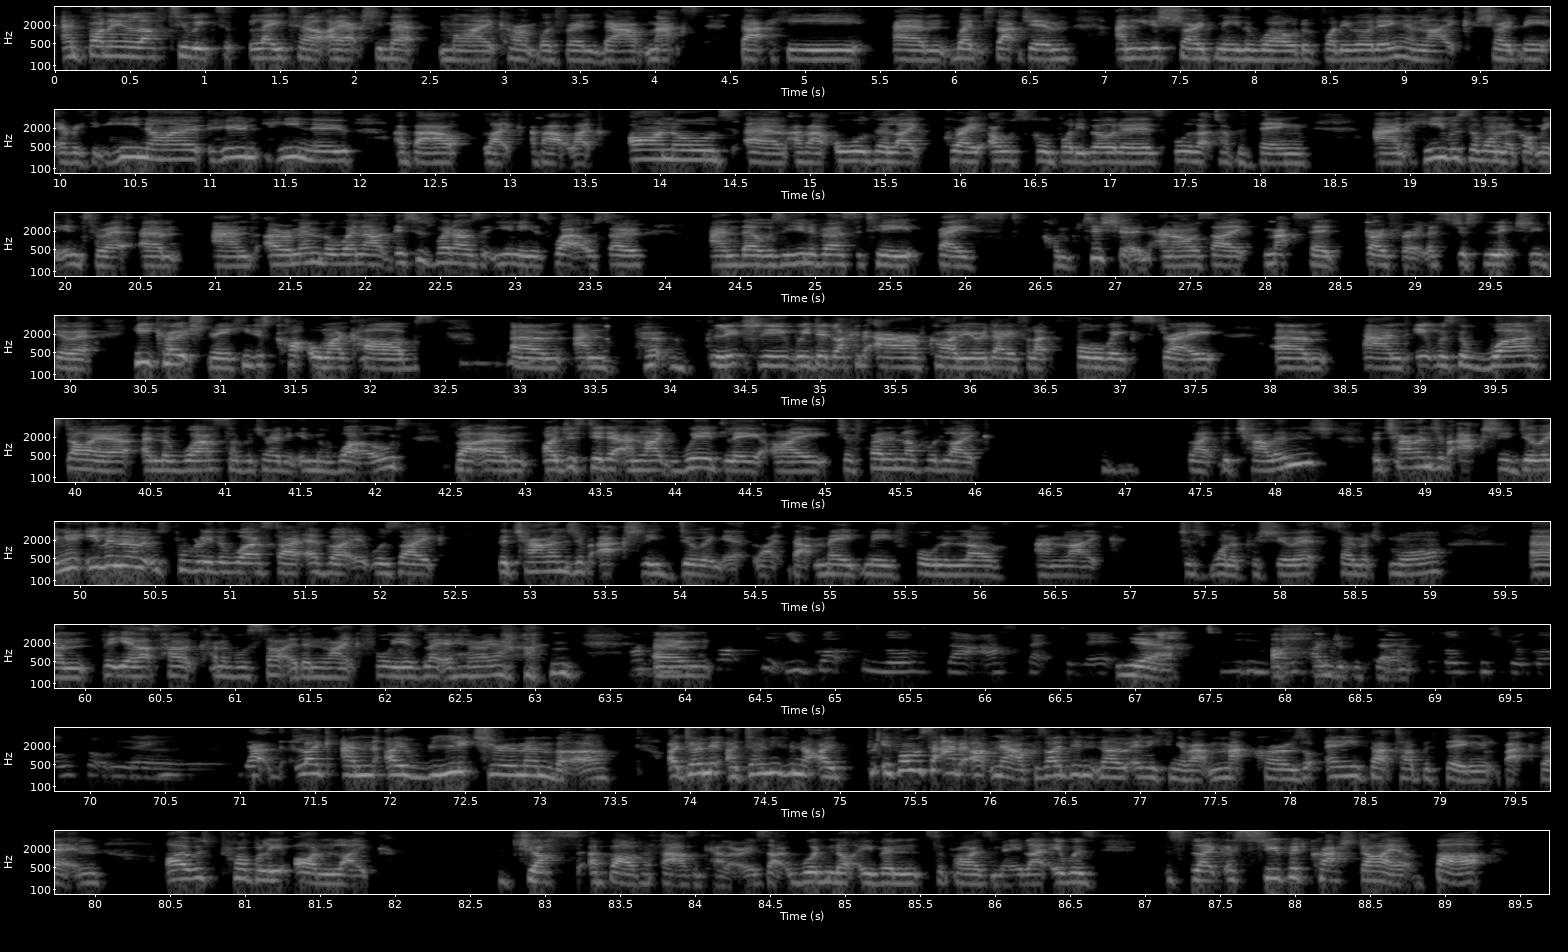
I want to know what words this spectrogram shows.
and funny enough, two weeks later, I actually met my current boyfriend now, Max, that he um, went to that gym and he just showed me the world of bodybuilding and like showed me everything he know who he knew about like about like Arnold, um, about all the like great old school bodybuilders, all of that type of thing. And he was the one that got me into it. Um, and I remember when I this is when I was at uni as well. So and there was a university based competition and i was like max said go for it let's just literally do it he coached me he just cut all my carbs um, and put, literally we did like an hour of cardio a day for like four weeks straight um, and it was the worst diet and the worst type of training in the world but um, i just did it and like weirdly i just fell in love with like like the challenge the challenge of actually doing it even though it was probably the worst diet ever it was like the challenge of actually doing it like that made me fall in love and like just want to pursue it so much more. Um but yeah that's how it kind of all started and like four years later here i am. Um you've got, to, you've got to love that aspect of it yeah a hundred percent. love the struggle sort of yeah. thing yeah, like and i literally remember i don't i don't even know i if i was to add it up now because i didn't know anything about macros or any of that type of thing back then i was probably on like just above a thousand calories. That would not even surprise me. Like it was like a stupid crash diet, but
